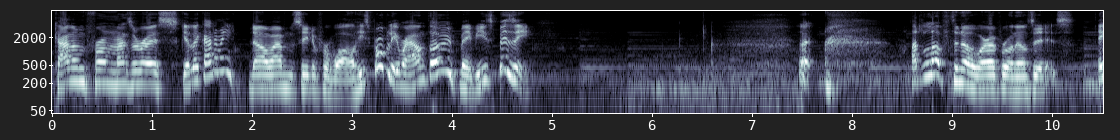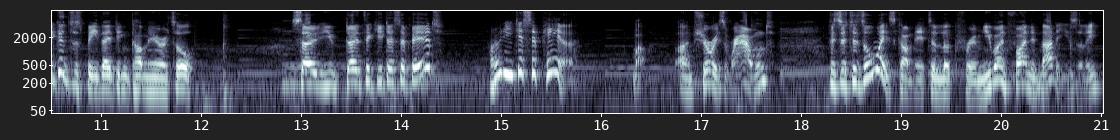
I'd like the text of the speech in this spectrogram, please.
Callum from Azaraya's Skill Academy? No, I haven't seen him for a while. He's probably around, though. Maybe he's busy. I'd love to know where everyone else is. It could just be they didn't come here at all. So you don't think he disappeared? How would he disappear? Well, I'm sure he's around. Visitors always come here to look for him. You won't find him that easily.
